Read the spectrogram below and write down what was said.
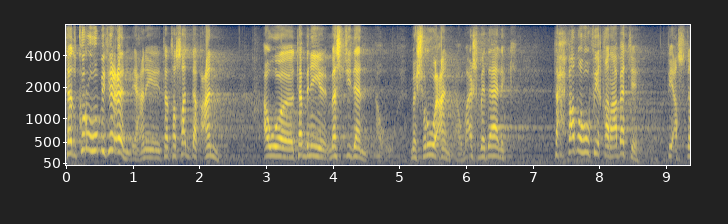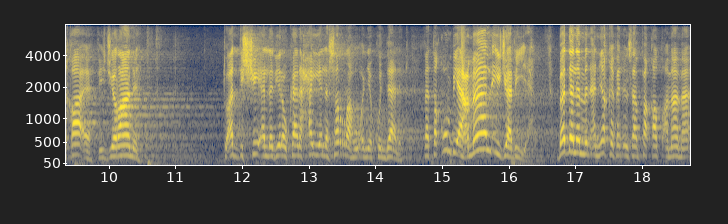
تذكره بفعل يعني تتصدق عنه أو تبني مسجدا أو مشروعا أو ما أشبه ذلك. تحفظه في قرابته في أصدقائه في جيرانه. تؤدي الشيء الذي لو كان حيا لسره أن يكون ذلك. فتقوم بأعمال إيجابية. بدلا من أن يقف الإنسان فقط أمام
